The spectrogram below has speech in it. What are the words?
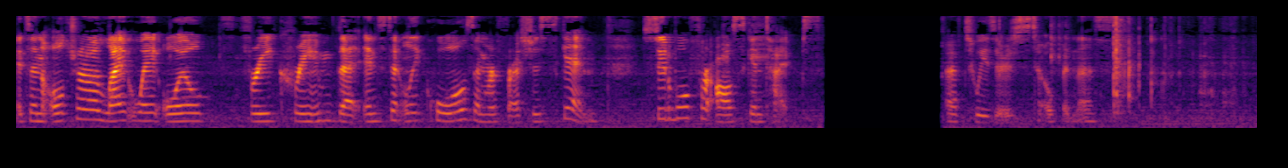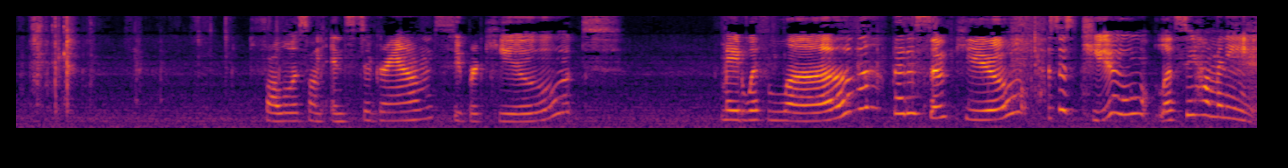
It's an ultra lightweight oil free cream that instantly cools and refreshes skin, suitable for all skin types. I have tweezers to open this. Follow us on Instagram, super cute. Made with love, that is so cute. This is cute. Let's see how many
